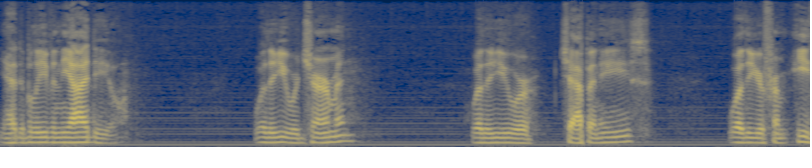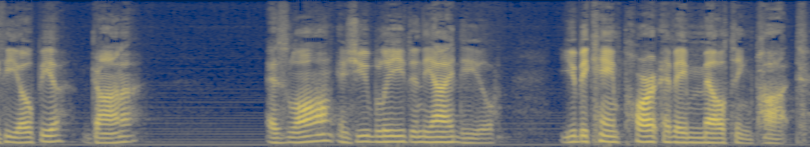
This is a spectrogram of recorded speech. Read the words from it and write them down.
You had to believe in the ideal. Whether you were German, whether you were Japanese, whether you're from Ethiopia, Ghana, as long as you believed in the ideal, you became part of a melting pot.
